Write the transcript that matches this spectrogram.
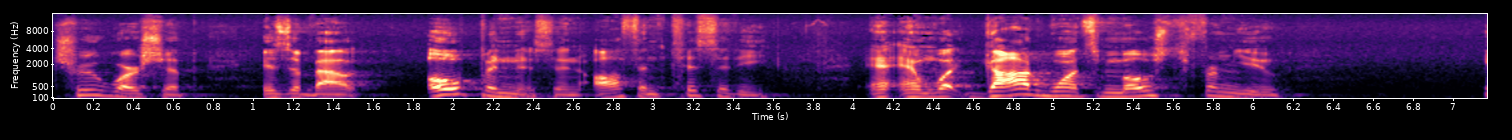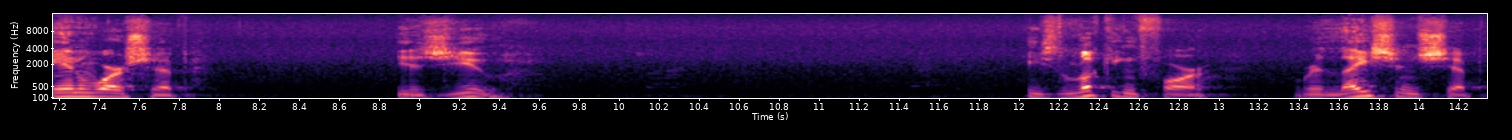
True worship is about openness and authenticity and, and what God wants most from you in worship is you. He's looking for relationship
